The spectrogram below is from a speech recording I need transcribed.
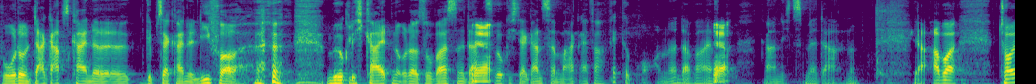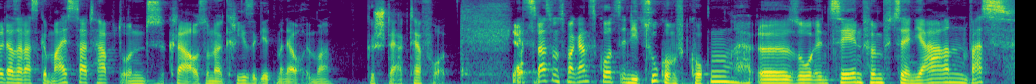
wurde. Und da gab es keine, äh, gibt es ja keine Liefermöglichkeiten oder sowas. Ne? Da ja. ist wirklich der ganze Markt einfach weggebrochen. Ne? Da war einfach ja. gar nichts mehr da. Ne? Ja, aber toll, dass ihr das gemeistert habt. Und klar, aus so einer Krise geht man ja auch immer gestärkt hervor. Ja. Jetzt lass uns mal ganz kurz in die Zukunft gucken. Äh, so in 10, 15 Jahren, was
